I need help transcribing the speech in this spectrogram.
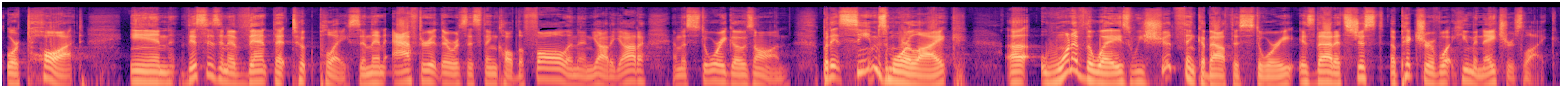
or taught in this is an event that took place. And then after it, there was this thing called the fall and then yada yada. And the story goes on. But it seems more like uh, one of the ways we should think about this story is that it's just a picture of what human nature is like.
